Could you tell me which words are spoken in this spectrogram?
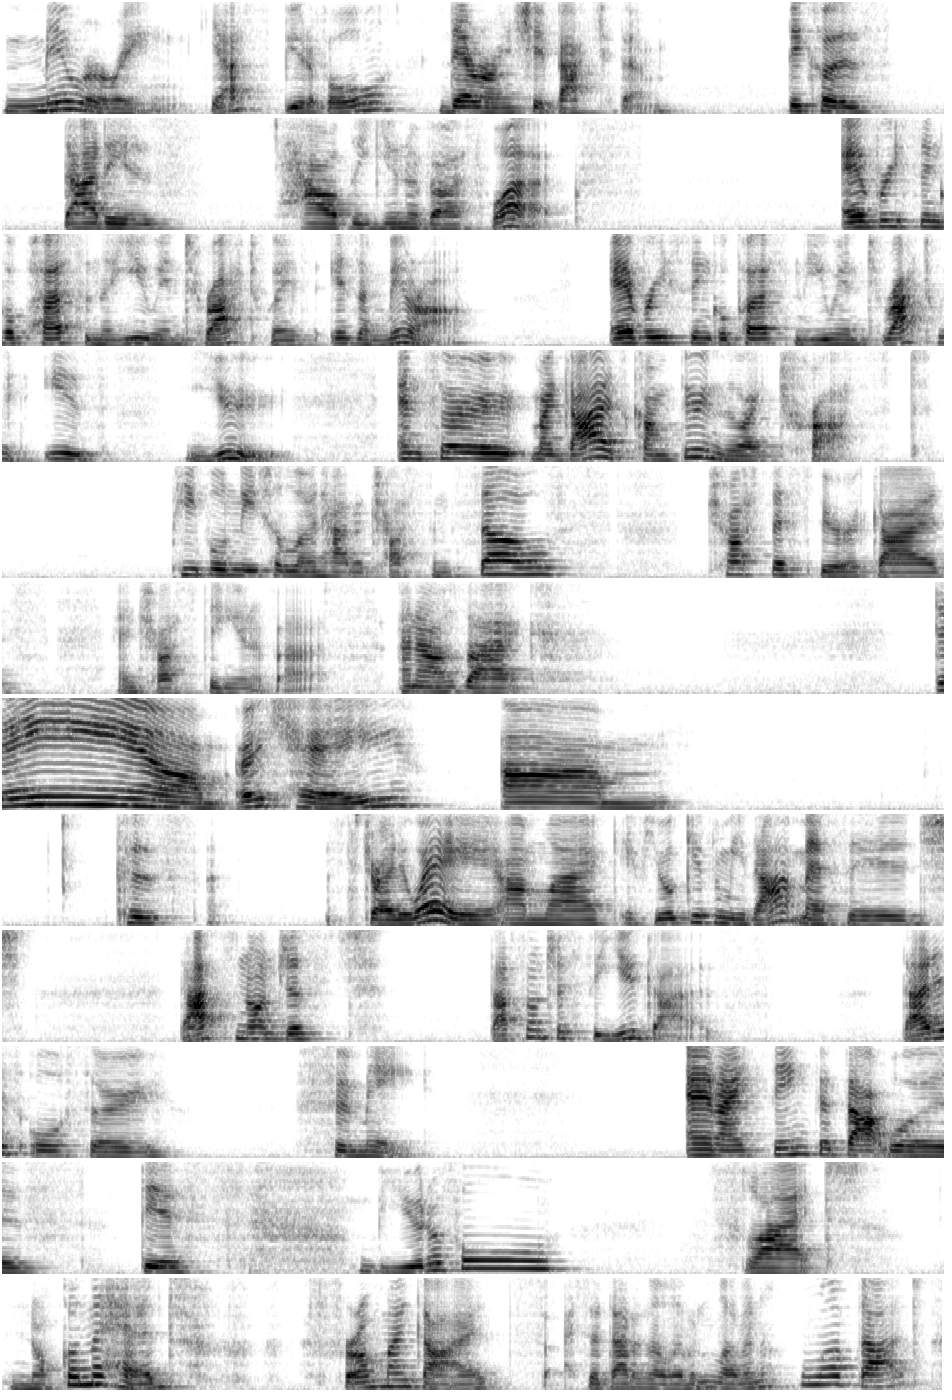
Mirroring, yes, beautiful, their own shit back to them. Because that is how the universe works. Every single person that you interact with is a mirror. Every single person that you interact with is you. And so my guides come through and they're like, trust. People need to learn how to trust themselves, trust their spirit guides, and trust the universe. And I was like, damn, okay. Um, because straight away, I'm like, if you're giving me that message, that's not just that's not just for you guys. That is also for me. And I think that that was this beautiful, slight knock on the head from my guides. I said that at 11 11. Love that.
